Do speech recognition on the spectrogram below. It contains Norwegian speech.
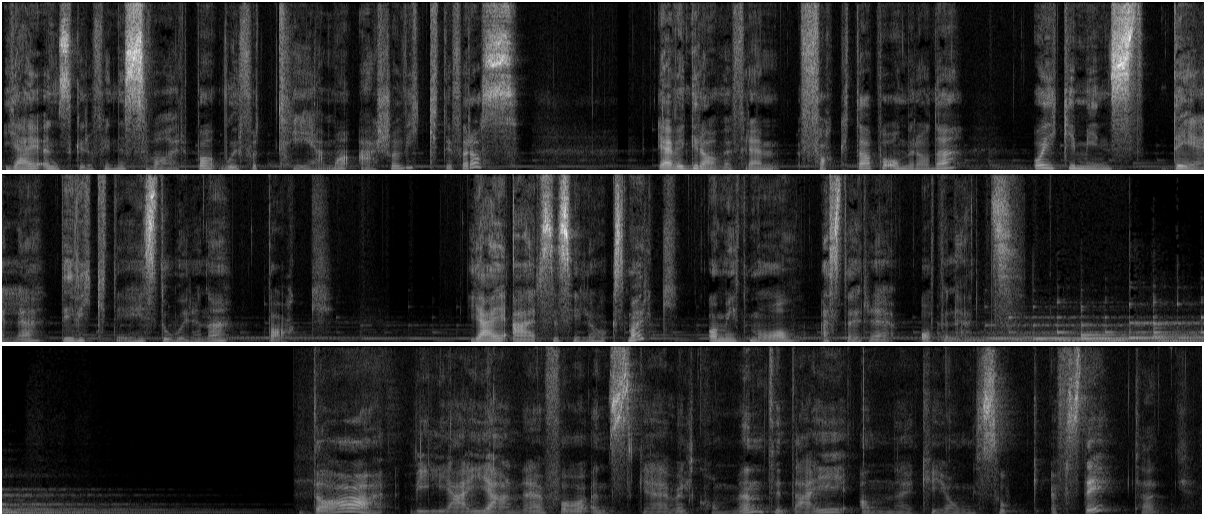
Jeg ønsker å finne svar på hvorfor temaet er så viktig for oss. Jeg vil grave frem fakta på området, og ikke minst dele de viktige historiene bak. Jeg er Cecilie Hoksmark, og mitt mål er større åpenhet. Da vil jeg gjerne få ønske velkommen til deg, Anne Kyong Suk Øfsti. Takk.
